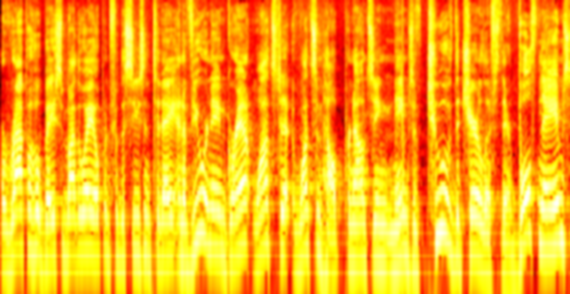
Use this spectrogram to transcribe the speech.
Arapahoe Basin, by the way, open for the season today, and a viewer named Grant wants to wants some help pronouncing names of two of the chairlifts there. Both names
